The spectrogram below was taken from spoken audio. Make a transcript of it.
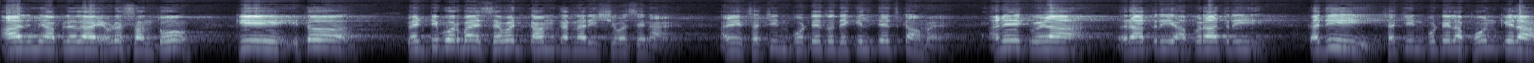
आज मी आपल्याला एवढंच सांगतो की इथं ट्वेंटी फोर बाय सेवन काम करणारी शिवसेना आहे. आणि सचिन पोटेचं देखील तेच काम आहे. अनेक वेळा रात्री अपरात्री कधीही सचिन पोटेला फोन केला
